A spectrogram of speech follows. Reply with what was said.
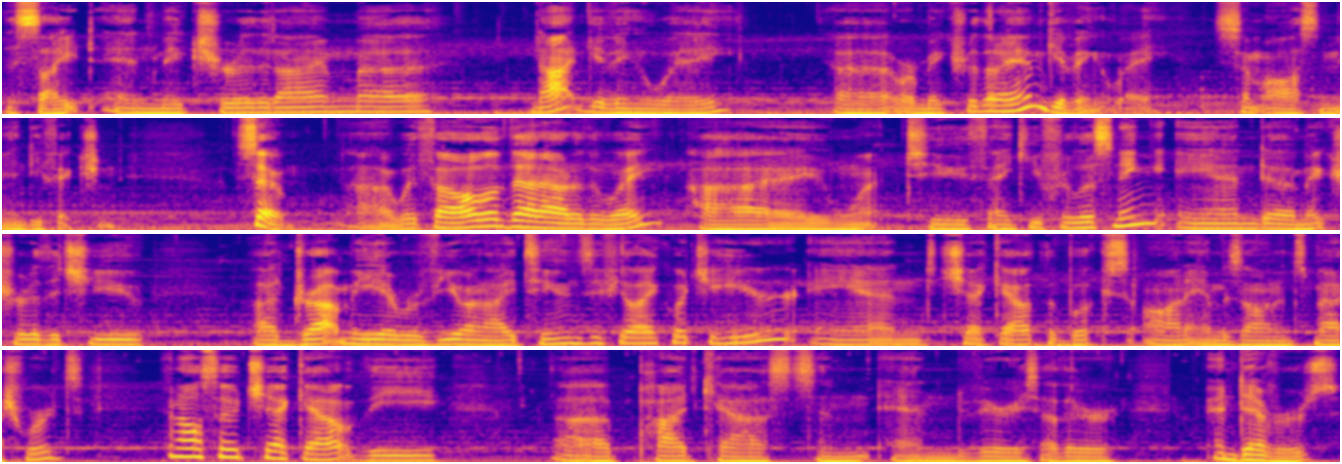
the site and make sure that I'm uh, not giving away, uh, or make sure that I am giving away some awesome indie fiction. So, uh, with all of that out of the way, I want to thank you for listening and uh, make sure that you uh, drop me a review on iTunes if you like what you hear, and check out the books on Amazon and Smashwords, and also check out the uh, podcasts and, and various other endeavors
